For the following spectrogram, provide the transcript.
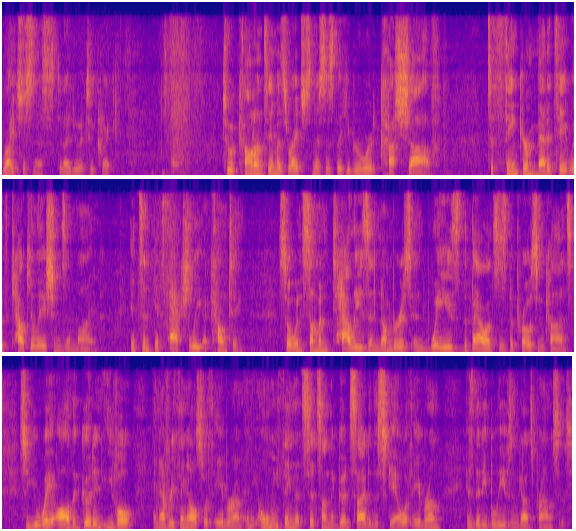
righteousness, did I do it too quick? To account unto him as righteousness is the Hebrew word kashav, to think or meditate with calculations in mind. It's an it's actually accounting. So when someone tallies and numbers and weighs the balances, the pros and cons, so you weigh all the good and evil and everything else with Abram, and the only thing that sits on the good side of the scale with Abram is that he believes in God's promises.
